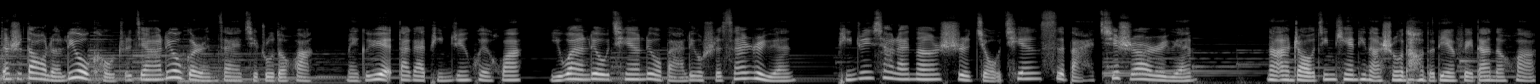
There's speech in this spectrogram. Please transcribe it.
但是到了六口之家，六个人在一起住的话，每个月大概平均会花一万六千六百六十三日元，平均下来呢是九千四百七十二日元。那按照今天缇娜收到的电费单的话，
